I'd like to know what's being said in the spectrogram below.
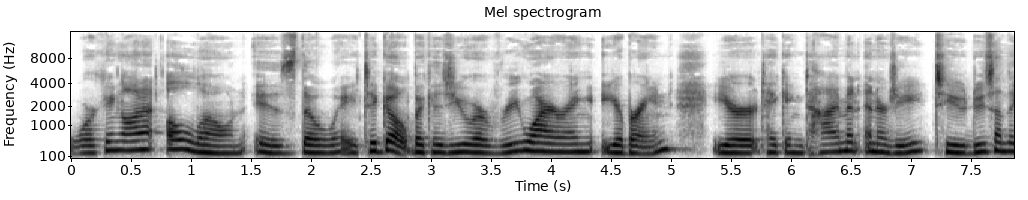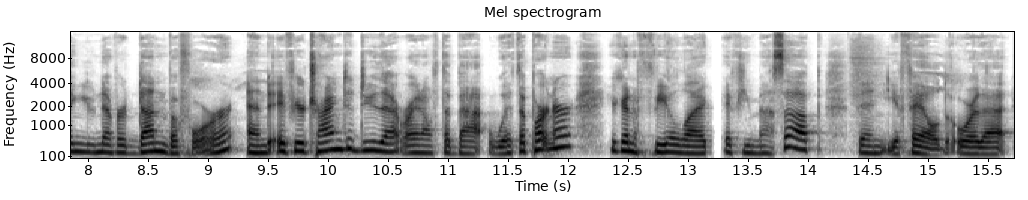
working on it alone is the way to go because you are rewiring your brain. You're taking time and energy to do something you've never done before. And if you're trying to do that right off the bat with a partner, you're going to feel like if you mess up, then you failed or that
